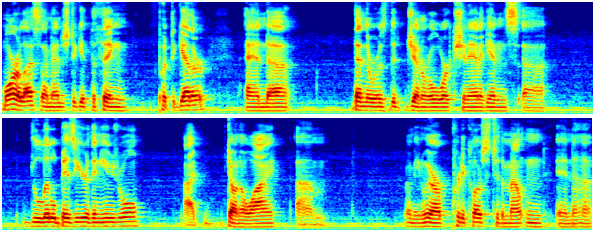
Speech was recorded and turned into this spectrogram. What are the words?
more or less, I managed to get the thing put together, and uh, then there was the general work shenanigans. A little busier than usual. I don't know why. Um, I mean, we are pretty close to the mountain in uh,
